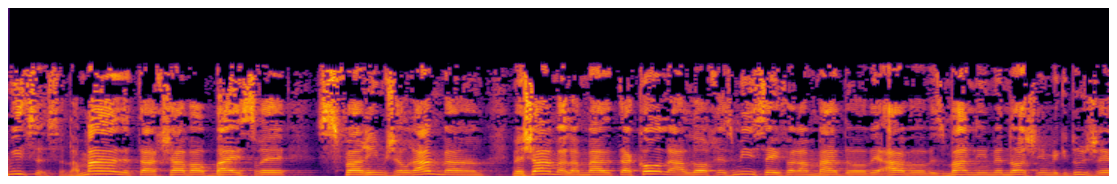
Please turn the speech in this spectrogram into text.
מצווה. למדת עכשיו 14 ספרים של רמב"ם, ושם למדת כל ההלוכס מספר המדו ואבו וזמנים ונושים וקדושה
